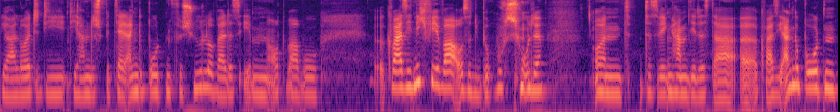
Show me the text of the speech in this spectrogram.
ja, Leute, die, die haben das speziell angeboten für Schüler, weil das eben ein Ort war, wo äh, quasi nicht viel war, außer die Berufsschule. Und deswegen haben die das da äh, quasi angeboten.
